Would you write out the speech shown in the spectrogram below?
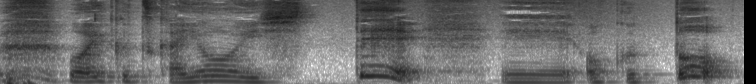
をいくつか用意して、えー、おくと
